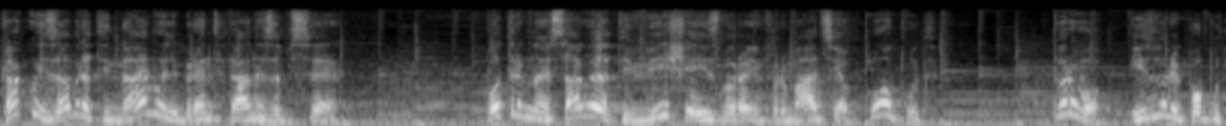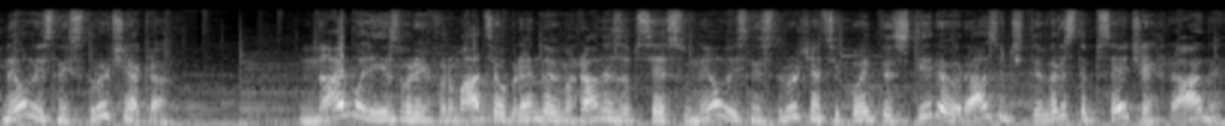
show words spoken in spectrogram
Kako izabrati najbolji brend hrane za pse? Potrebno je sagledati više izvora informacija poput Prvo, izvori poput neovisnih stručnjaka. Najbolji izvor informacija o brendovima hrane za pse su neovisni stručnjaci koji testiraju različite vrste pseće hrane.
